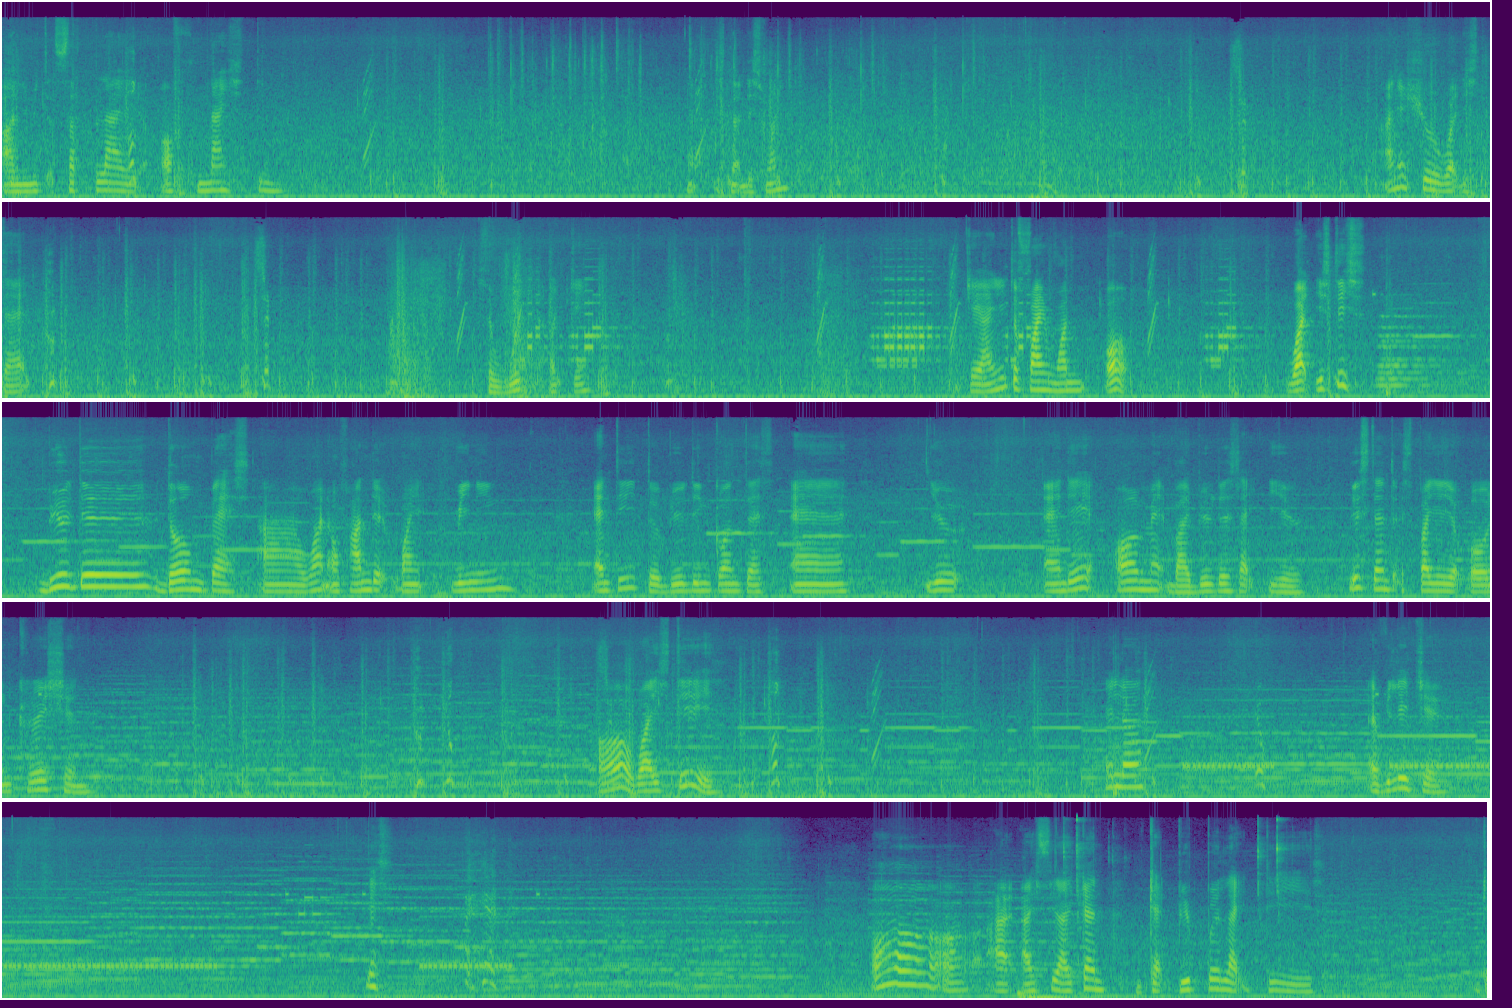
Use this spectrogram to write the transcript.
Unlimited supply of nice thing. No, it's not this one. Not sure what is that. It's a wood, okay. Okay, I need to find one. Oh, what is this? Builder Dome Best are ah, one of hundred wi- winning entry to building contest, and you and they all made by builders like you. Use them to inspire your own creation. Oh, what is this? Hello. A villager. Yes. Oh, I I see. I can get people like this.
